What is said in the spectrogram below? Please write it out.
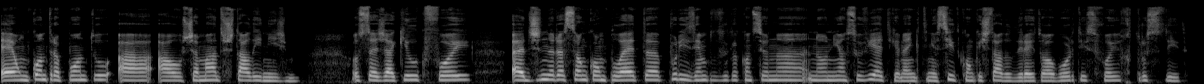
é um contraponto a, ao chamado stalinismo ou seja, aquilo que foi a degeneração completa, por exemplo, do que aconteceu na, na União Soviética, né, em que tinha sido conquistado o direito ao aborto e isso foi retrocedido.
